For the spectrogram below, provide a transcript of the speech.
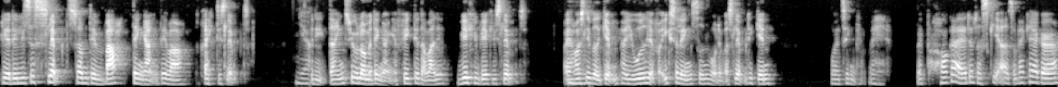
bliver det lige så slemt, som det var, dengang det var rigtig slemt. Ja. Fordi der er ingen tvivl om, at dengang jeg fik det, der var det virkelig, virkelig slemt. Og jeg har også lige mm. været igennem en periode her for ikke så længe siden, hvor det var slemt igen. Hvor jeg tænkte, hvad, hvad pokker er det, der sker? Altså, hvad kan jeg gøre?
